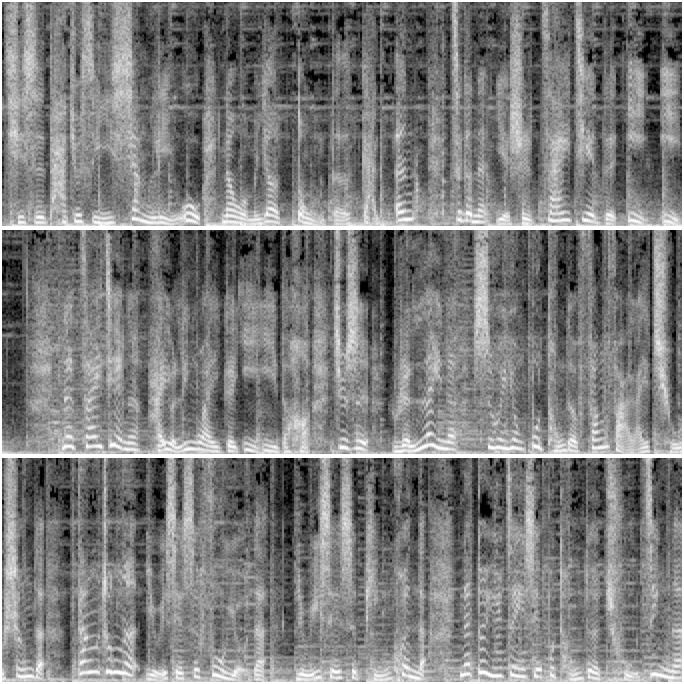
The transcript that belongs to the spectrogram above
其实它就是一项礼物，那我们要懂得感恩。这个呢也是斋戒的意义。那斋戒呢，还有另外一个意义的哈，就是人类呢是会用不同的方法来求生的，当中呢有一些是富有的。有一些是贫困的，那对于这一些不同的处境呢，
